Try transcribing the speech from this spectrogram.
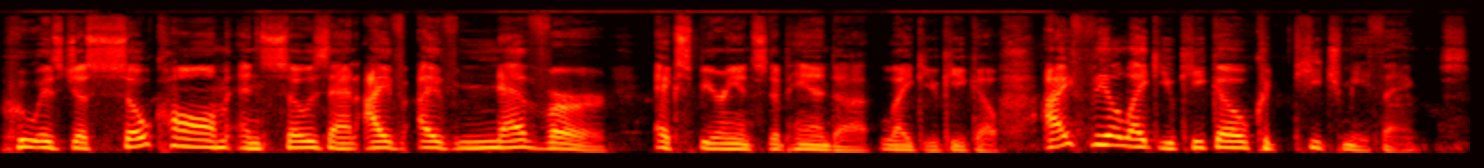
who is just so calm and so zen. I've, I've never experienced a panda like Yukiko. I feel like Yukiko could teach me things.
